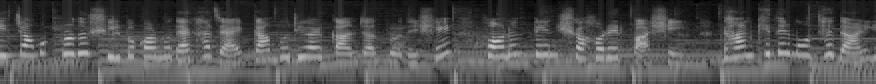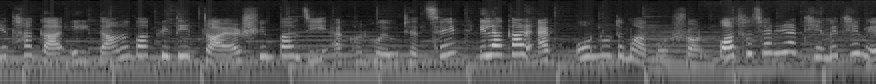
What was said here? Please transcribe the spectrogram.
এই চমকপ্রদ শিল্পকর্ম দেখা যায় কাম্বোডিয়ার কান্ডাল প্রদেশে, ফনমপেন শহরের পাশেই। ধানক্ষেতের মধ্যে দাঁড়িয়ে থাকা এই দানবাকৃতির টায়ার শিম্পাঞ্জি এখন হয়ে উঠেছে এলাকার এক অন্যতম আকর্ষণ। পথচারীরা থেমে থেমে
